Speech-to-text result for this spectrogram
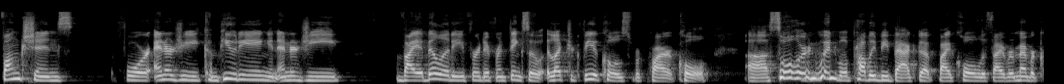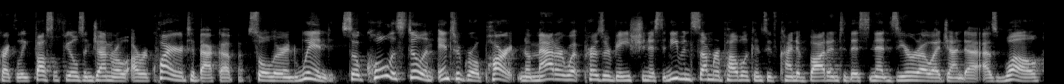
functions for energy computing and energy viability for different things. So electric vehicles require coal. Uh, solar and wind will probably be backed up by coal, if I remember correctly. Fossil fuels in general are required to back up solar and wind. So coal is still an integral part, no matter what preservationists and even some Republicans who've kind of bought into this net zero agenda as well.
